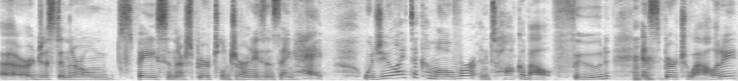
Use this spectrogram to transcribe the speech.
are just in their own space in their spiritual journeys and saying, hey, would you like to come over and talk about food and spirituality?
